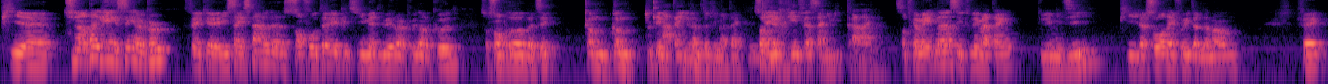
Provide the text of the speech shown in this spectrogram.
Puis euh, tu l'entends grincer un peu. Fait qu'il s'installe sur son fauteuil, puis tu lui mets de l'huile un peu dans le coude, sur son bras, tu sais, Comme, comme tous les matins, là. comme tous les matins. Quand Sauf il que, vient de faire sa nuit de travail. sauf que maintenant, c'est tous les matins, tous les midis, puis le soir, d'un fois, il te le demande. Fait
